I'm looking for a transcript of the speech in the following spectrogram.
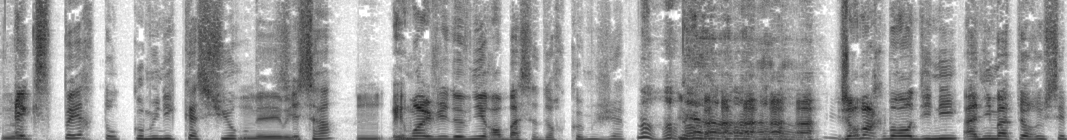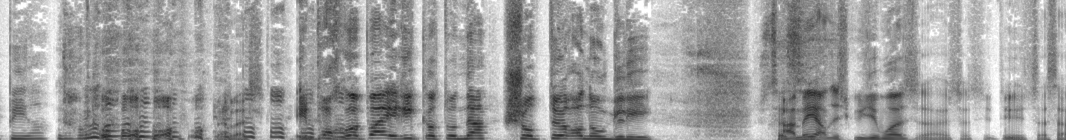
Mm. experte en communication, Mais oui. c'est ça Mm. Mais moi, je vais devenir ambassadeur comme j'aime. Jean-Marc Morandini, animateur UCPA. La vache. Et pourquoi pas Eric Cantona, chanteur en anglais Ça, Ah merde, excusez-moi, ça, ça, c'était, ça, ça,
